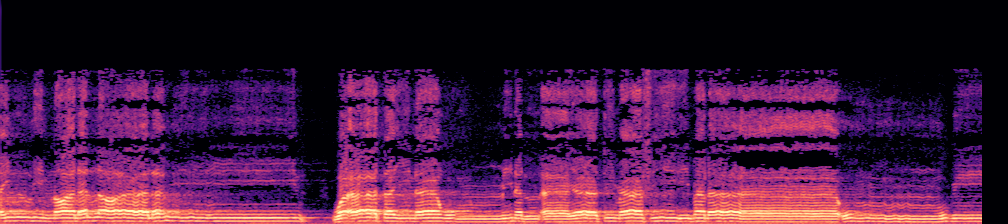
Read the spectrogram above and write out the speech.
عِلْمٍ عَلَى الْعَالَمِينَ وَآتَيْنَاهُم مِّنَ الْآيَاتِ مَا فِيهِ بَلَاءٌ مُّبِينٌ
